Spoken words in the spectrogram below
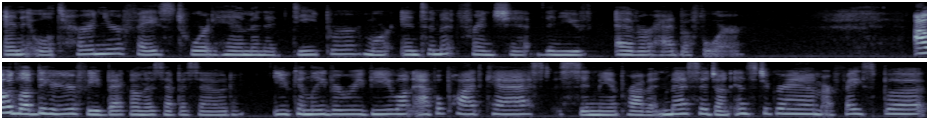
and it will turn your face toward Him in a deeper, more intimate friendship than you've ever had before. I would love to hear your feedback on this episode. You can leave a review on Apple Podcast, send me a private message on Instagram or Facebook,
